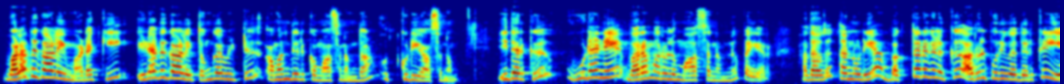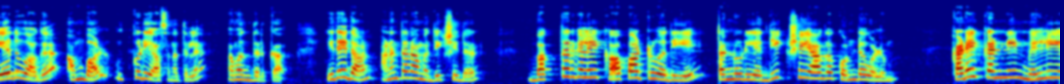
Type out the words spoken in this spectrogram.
வலது காலை மடக்கி இடது காலை தொங்கவிட்டு அமர்ந்திருக்கும் ஆசனம்தான் உட்குடி ஆசனம். இதற்கு உடனே வரமருளும் ஆசனம்னு பெயர். அதாவது தன்னுடைய பக்தர்களுக்கு அருள் புரிவதற்கு ஏதுவாக அம்பாள் உட்கொடி ஆசனத்தில் அமர்ந்திருக்கார் இதைதான் அனந்தராம தீட்சிதர் பக்தர்களை காப்பாற்றுவதையே தன்னுடைய தீட்சையாக கொண்டவளும். கடைக்கண்ணின் மெல்லிய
